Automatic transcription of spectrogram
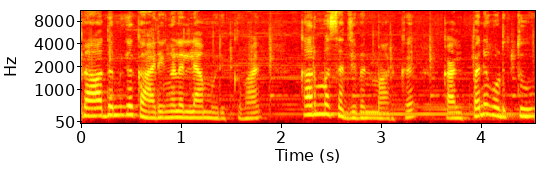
പ്രാഥമിക കാര്യങ്ങളെല്ലാം ഒരുക്കുവാൻ കർമ്മസജീവന്മാർക്ക് കൽപ്പന കൊടുത്തു.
